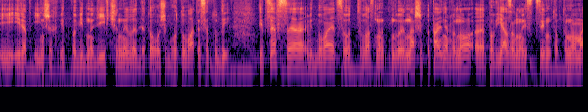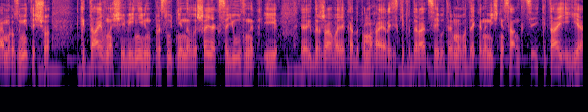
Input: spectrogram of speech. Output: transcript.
і, ряд інших відповідно дій вчинили для того, щоб готуватися туди. І це все відбувається. От власне наше питання воно е, пов'язано із цим. Тобто, ми маємо розуміти, що Китай в нашій війні він присутній не лише як союзник і е, держава, яка допомагає Російській Федерації витримувати економічні санкції. Китай є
